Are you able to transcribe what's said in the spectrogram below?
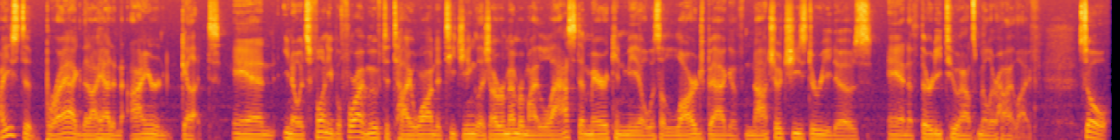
I used to brag that I had an iron gut. And, you know, it's funny, before I moved to Taiwan to teach English, I remember my last American meal was a large bag of nacho cheese Doritos and a 32 ounce Miller High Life. So,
